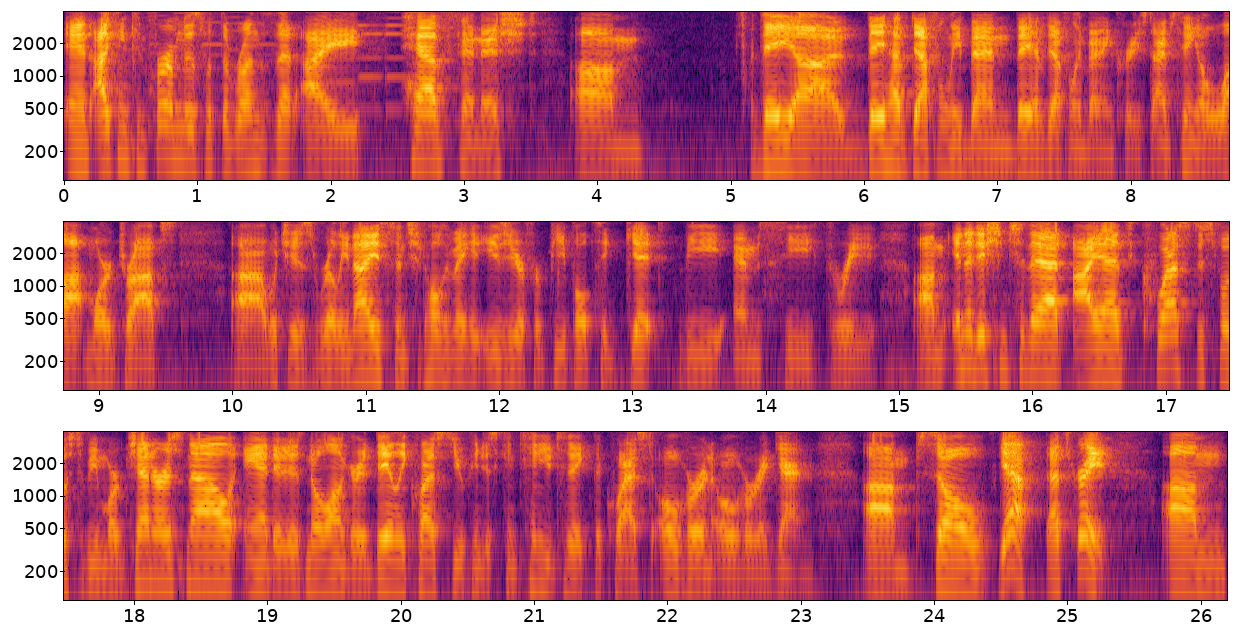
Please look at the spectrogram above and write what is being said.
and I can confirm this with the runs that I have finished. Um, they uh, they have definitely been they have definitely been increased. I'm seeing a lot more drops, uh, which is really nice and should hopefully make it easier for people to get the MC3. Um, in addition to that, IAD's quest is supposed to be more generous now, and it is no longer a daily quest. You can just continue to take the quest over and over again. Um, so yeah, that's great. Um,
